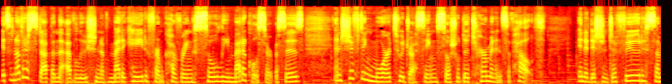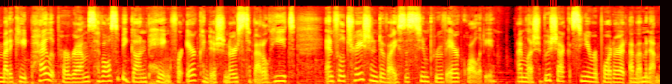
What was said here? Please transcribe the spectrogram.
It's another step in the evolution of Medicaid from covering solely medical services and shifting more to addressing social determinants of health. In addition to food, some Medicaid pilot programs have also begun paying for air conditioners to battle heat and filtration devices to improve air quality. I'm Lecia Bushak, senior reporter at MMM.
